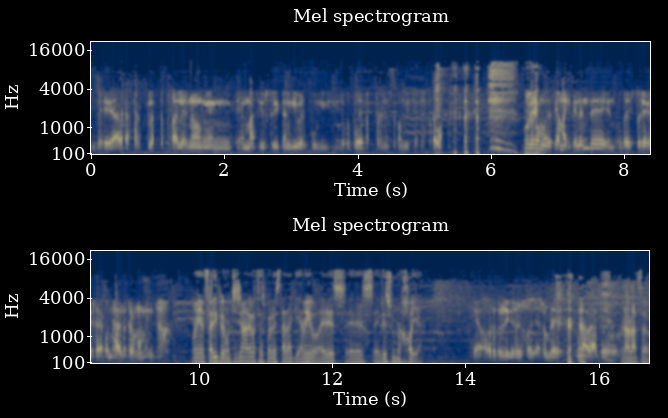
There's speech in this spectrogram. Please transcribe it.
de abrazarte la estatua de Lennon en, en Matthew Street en Liverpool y, y lo que puede pasar en esas condiciones. Pero bueno, como decía Michael Ende, en otra historia que será contada en otro momento. Muy bien, Felipe, muchísimas gracias por estar aquí, amigo. Eres, eres, eres una joya. A vosotros sí que sois joyas, hombre. Un abrazo. Un abrazo.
